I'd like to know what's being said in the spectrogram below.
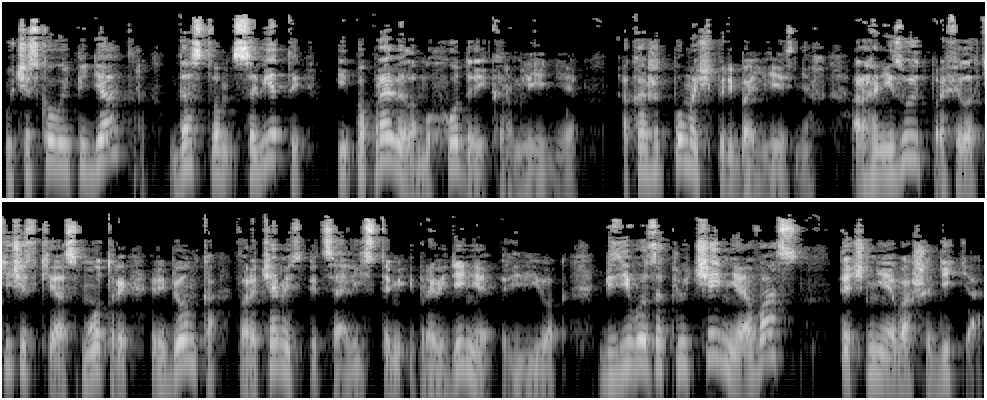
Участковый педиатр даст вам советы и по правилам ухода и кормления, окажет помощь при болезнях, организует профилактические осмотры ребенка врачами-специалистами и проведение прививок. Без его заключения вас, точнее ваше дитя,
